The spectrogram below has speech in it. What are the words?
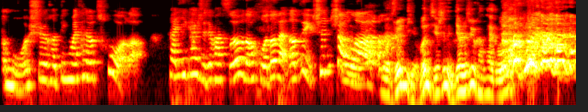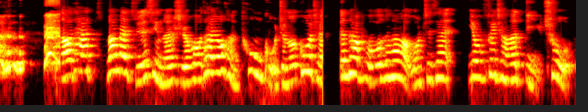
的模式和定位她就错了。她一开始就把所有的活都揽到自己身上了，我觉得你问题是你电视剧看太多了。然后她慢慢觉醒的时候，她又很痛苦，整个过程跟她婆婆跟她老公之间又非常的抵触，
